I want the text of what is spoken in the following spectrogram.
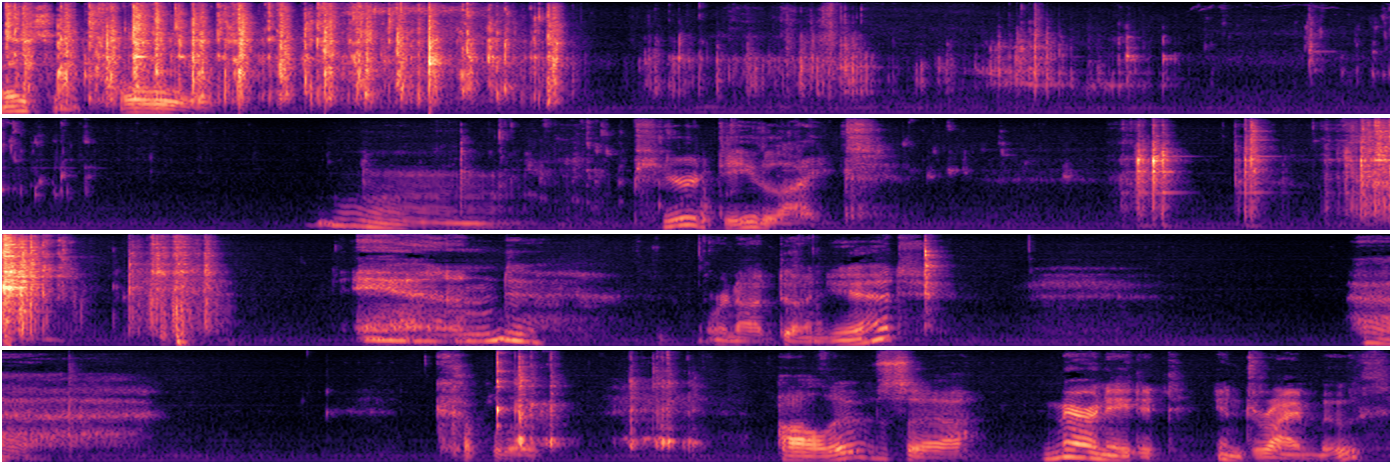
Nice and cold. Mm. Pure delight. And we're not done yet. couple of olives uh, marinated in dry vermouth.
